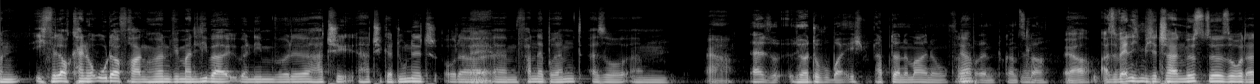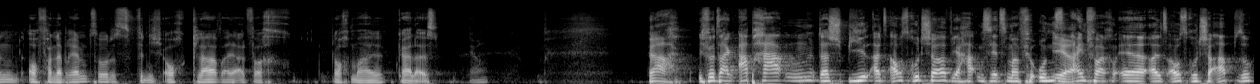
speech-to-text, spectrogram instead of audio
Ja. Und ich will auch keine Oder-Fragen hören, wie man lieber übernehmen würde, Hachi, Hachikadunic oder ähm, Van der Bremt. Also ähm, Ja. Also, ja, wobei ich habe da eine Meinung von Ja. der Brennt, ganz klar. Ja, also wenn ich mich entscheiden müsste, so dann auch Van der Bremt, so, das finde ich auch klar, weil er einfach nochmal geiler ist. Ja. Ja, ich würde sagen, abhaken das Spiel als Ausrutscher. Wir haken es jetzt mal für uns Ja. einfach äh, als Ausrutscher ab. So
